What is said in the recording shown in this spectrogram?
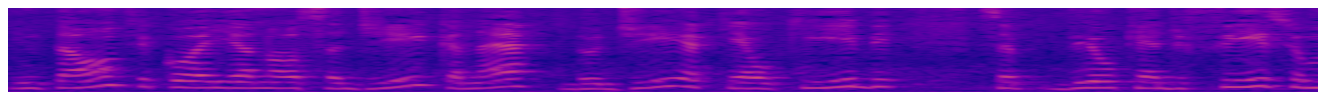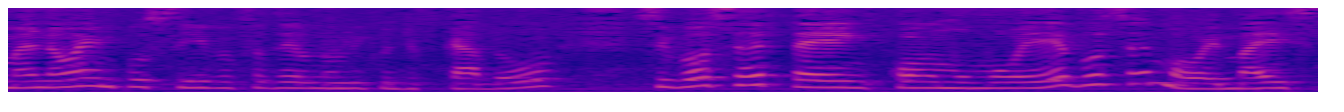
Então, ficou aí a nossa dica, né, do dia, que é o quibe. Você viu que é difícil, mas não é impossível fazê-lo no liquidificador. Se você tem como moer, você moe, mas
